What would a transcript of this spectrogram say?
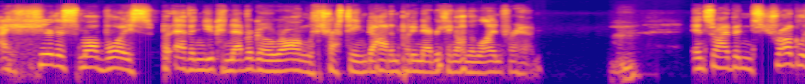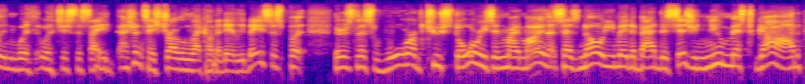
I hear this small voice, but Evan, you can never go wrong with trusting God and putting everything on the line for Him. Mm-hmm. And so I've been struggling with with just this. I, I shouldn't say struggling like on a daily basis, but there's this war of two stories in my mind that says, no, you made a bad decision. You missed God.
